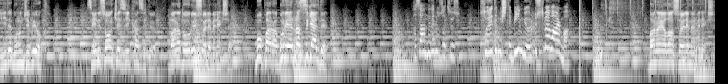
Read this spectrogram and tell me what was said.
İyi de bunun cebi yok. Seni son kez ikaz ediyorum. Bana doğruyu söyle Menekşe. Bu para buraya nasıl geldi? Hasan neden uzatıyorsun? Söyledim işte bilmiyorum üstüme varma. Bana yalan söyleme Menekşe.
